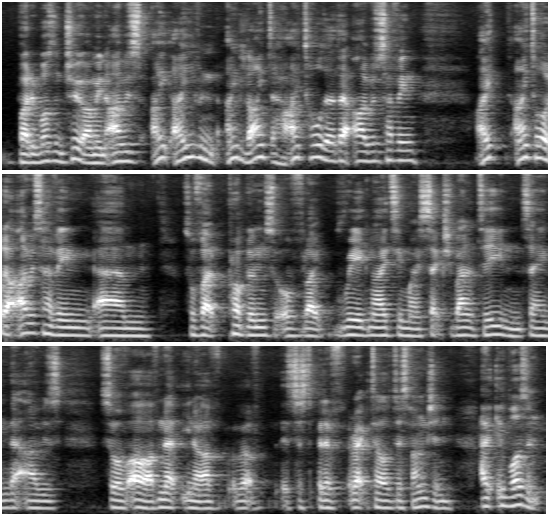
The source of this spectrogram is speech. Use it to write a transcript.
But it wasn't true. I mean, I was, I, I even, I lied to her. I told her that I was having, I, I told her I was having um, sort of like problems of like reigniting my sexuality and saying that I was sort of, oh, I've ne- you know, I've, I've, it's just a bit of erectile dysfunction. I, it wasn't.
